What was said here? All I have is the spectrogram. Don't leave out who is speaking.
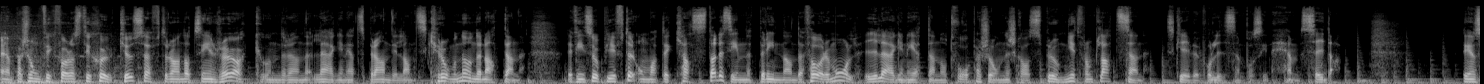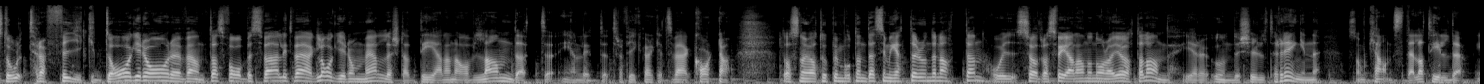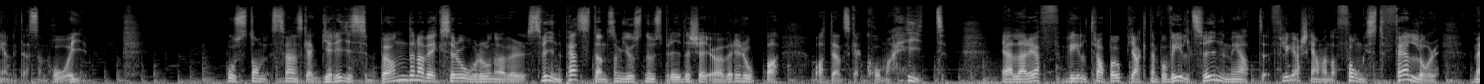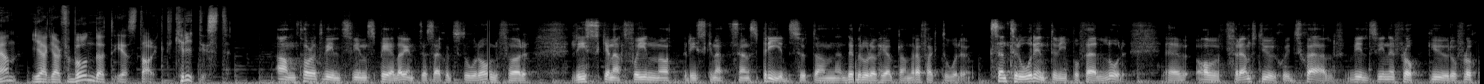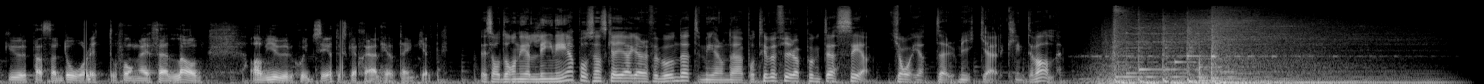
Speaker 1: En person fick föras till sjukhus efter att ha andats in rök under en lägenhetsbrand i Landskrona under natten. Det finns uppgifter om att det kastades in ett brinnande föremål i lägenheten och två personer ska ha sprungit från platsen, skriver polisen på sin hemsida. Det är en stor trafikdag idag och det väntas vara besvärligt väglag i de mellersta delarna av landet enligt Trafikverkets vägkarta. Det har snöat uppemot en decimeter under natten och i södra Svealand och norra Götaland är det underkylt regn som kan ställa till det enligt SMHI. Hos de svenska grisbönderna växer oron över svinpesten som just nu sprider sig över Europa och att den ska komma hit. LRF vill trappa upp jakten på vildsvin med att fler ska använda fångstfällor, men Jägarförbundet är starkt kritiskt
Speaker 2: antalet vildsvin spelar inte särskilt stor roll för risken att få in och risken att sen sprids, utan det beror av helt andra faktorer. Sen tror inte vi på fällor, eh, av främst djurskyddsskäl. Vildsvin är flockdjur och flockdjur passar dåligt att fånga i fälla av, av djurskyddsetiska skäl helt enkelt.
Speaker 1: Det sa Daniel Ligné på Svenska Jägareförbundet. Mer om det här på tv4.se. Jag heter Mikael Klintevall.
